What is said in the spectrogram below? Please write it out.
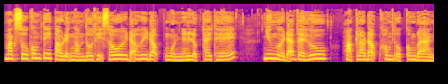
Mặc dù công ty tàu điện ngầm đô thị Seoul đã huy động nguồn nhân lực thay thế, như người đã về hưu hoặc lao động không thuộc công đoàn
